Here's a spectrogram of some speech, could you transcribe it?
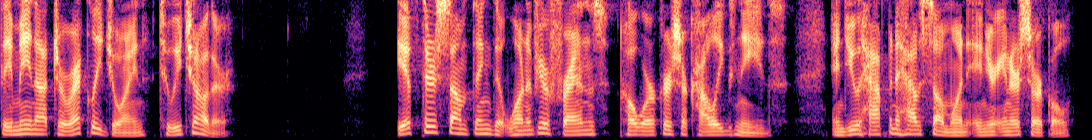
they may not directly join to each other. If there's something that one of your friends, coworkers, or colleagues needs, and you happen to have someone in your inner circle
